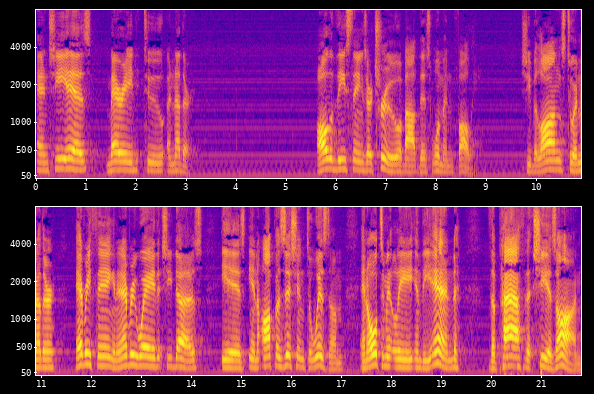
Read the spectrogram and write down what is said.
and she is married to another. All of these things are true about this woman, Folly. She belongs to another. Everything and every way that she does is in opposition to wisdom, and ultimately, in the end, the path that she is on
